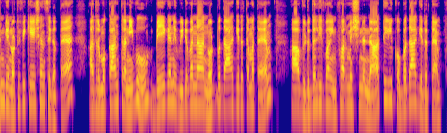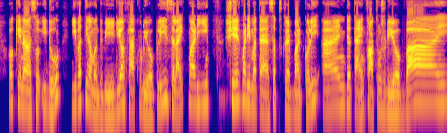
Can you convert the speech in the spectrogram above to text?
ನಿಮಗೆ ನೋಟಿಫಿಕೇಶನ್ ಸಿಗುತ್ತೆ. ಅದ್ರ ಮುಖಾಂತರ ನೀವು ಬೇಗನೆ ವಿಡಿಯೋವನ್ನು ನೋಡ್ಬೋದಾಗಿರುತ್ತೆ ಮತ್ತೆ ಆ ವಿಡಿಯೋದಲ್ಲಿರುವ ಇನ್ಫಾರ್ಮೇಷನನ್ನು ತಿಳ್ಕೊಬೋದಾಗಿರುತ್ತೆ. ಓಕೆನಾ ಸೊ ಇದು ಇವತ್ತಿನ ಒಂದು ವಿಡಿಯೋ ಸಾಕು ವಿಡಿಯೋ ಪ್ಲೀಸ್ ಲೈಕ್ ಮಾಡಿ ಶೇರ್ ಮಾಡಿ ಮತ್ತೆ ಸಬ್ಸ್ಕ್ರೈಬ್ ಮಾಡ್ಕೊಳ್ಳಿ. And thank for watching video bye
